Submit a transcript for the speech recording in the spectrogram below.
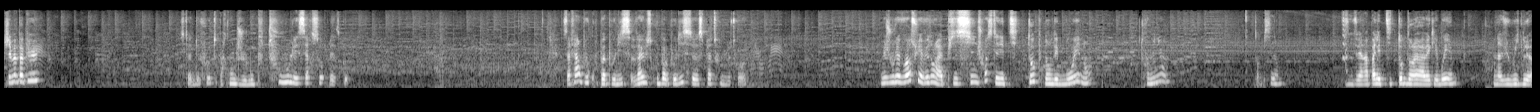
J'ai même pas pu Stade de foot. Par contre, je loupe tous les cerceaux. Let's go. Ça fait un peu Coupa Police. Vibes Coupa Police euh, Splatoon, je trouve. Mais je voulais voir ce qu'il y avait dans la piscine. Je crois que c'était des petites taupes dans des bouées, non? Trop mignon. Tant pis. Hein. On verra pas les petites taupes dans l'air avec les bouées. Hein. On a vu Wiggler.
